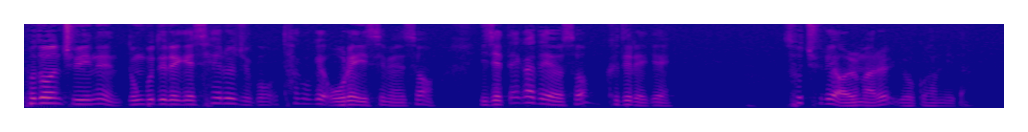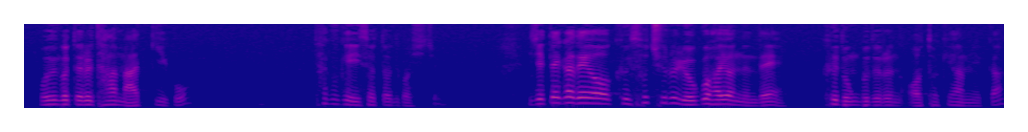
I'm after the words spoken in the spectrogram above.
포도원 주인은 농부들에게 세를 주고 타국에 오래 있으면서 이제 때가 되어서 그들에게 소출의 얼마를 요구합니다. 모든 것들을 다 맡기고 타국에 있었던 것이죠. 이제 때가 되어 그 소출을 요구하였는데 그 농부들은 어떻게 합니까?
